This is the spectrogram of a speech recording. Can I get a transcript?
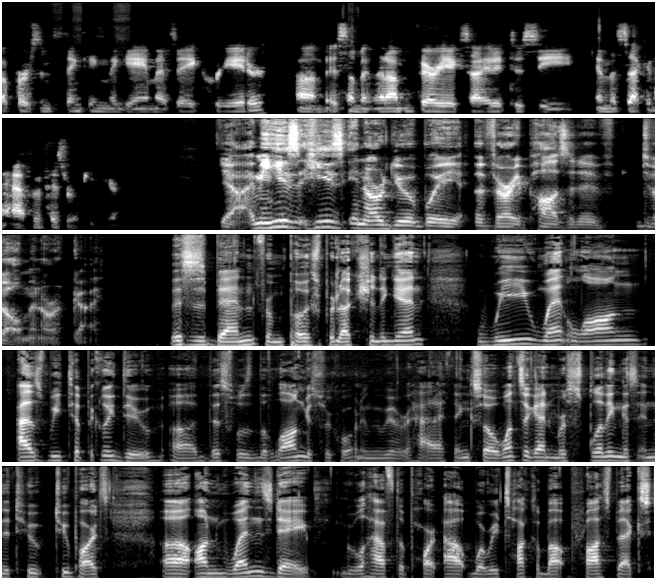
a person thinking the game as a creator um, is something that I'm very excited to see in the second half of his rookie year. Yeah, I mean he's he's inarguably a very positive development arc guy. This is Ben from post production again. We went long as we typically do. Uh, this was the longest recording we've ever had, I think. So once again, we're splitting this into two two parts. Uh, on Wednesday, we will have the part out where we talk about prospects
